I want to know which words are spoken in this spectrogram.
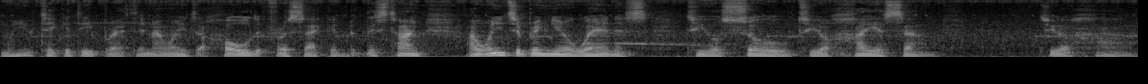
When you take a deep breath in, I want you to hold it for a second, but this time I want you to bring your awareness to your soul, to your higher self, to your heart,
